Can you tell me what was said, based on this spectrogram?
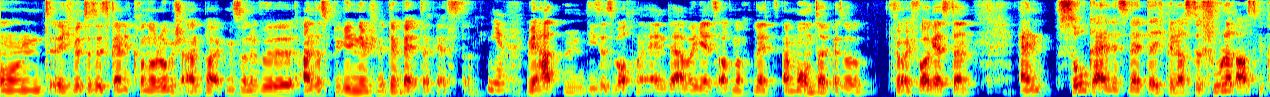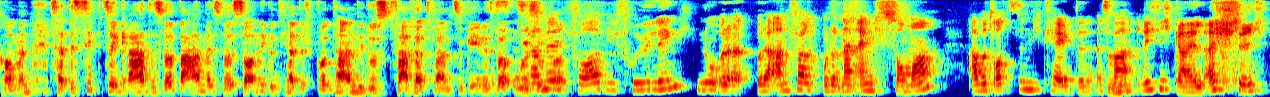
Und äh, ich würde das jetzt gar nicht chronologisch anpacken, sondern würde anders beginnen, nämlich mit dem Wetter gestern. Ja. Wir hatten dieses Wochenende, aber jetzt auch noch am Montag, also für euch vorgestern, ein so geiles Wetter. Ich bin aus der Schule rausgekommen, es hatte 17 Grad, es war warm, es war sonnig und ich hatte spontan die Lust, Fahrradfahren zu gehen. Es war Es kam mir ursuper. vor wie Frühling, nur oder, oder Anfang, oder nein, eigentlich Sommer, aber trotzdem die Kälte. Es war richtig geil eigentlich.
